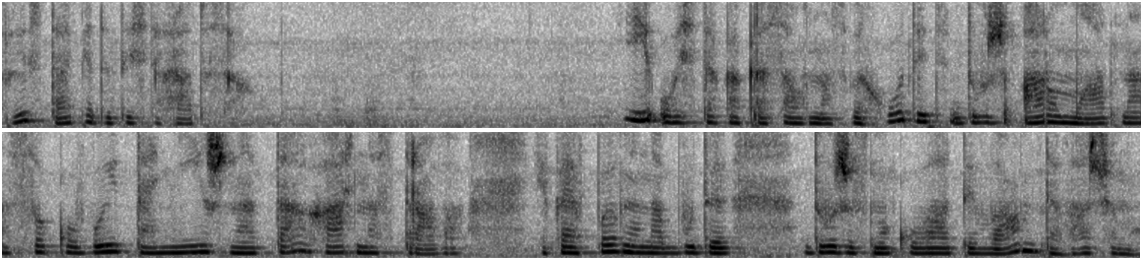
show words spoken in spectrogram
при 150 градусах. І ось така краса у нас виходить, дуже ароматна, соковита, ніжна та гарна страва, яка я впевнена буде дуже смакувати вам та вашим гостям.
